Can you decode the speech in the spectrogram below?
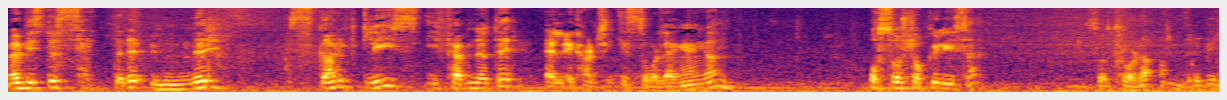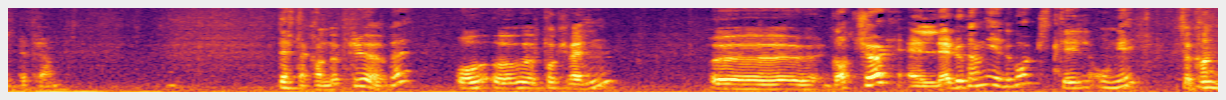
Men hvis du setter det under skarpt lys i fem minutter, eller kanskje ikke så lenge engang, og så slukker lyset, så trår det andre bildet fram. Dette kan du prøve og, og, på kvelden. Uh, godt sjøl, eller du kan gi det bort til unger. Så kan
